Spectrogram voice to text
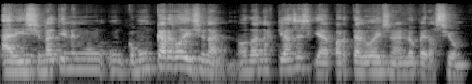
adicional tienen un, como un cargo adicional, ¿no? Dan las clases y aparte algo adicional en la operación.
